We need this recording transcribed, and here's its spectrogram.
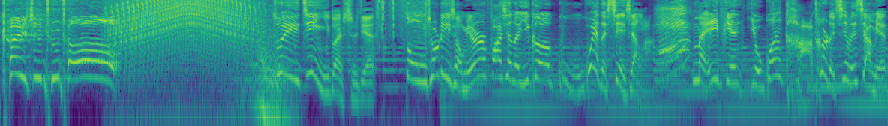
开始吐槽。最近一段时间，懂球帝小明发现了一个古怪的现象啊！每一篇有关卡特的新闻下面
